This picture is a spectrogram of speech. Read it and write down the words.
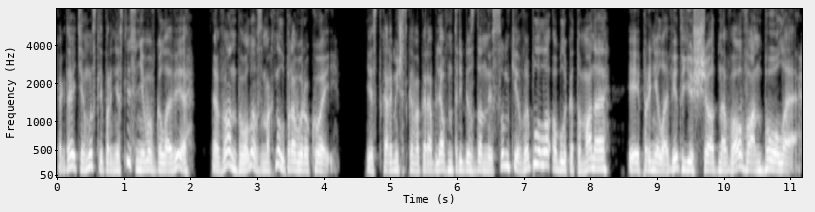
Когда эти мысли пронеслись у него в голове, Ван Буэлэ взмахнул правой рукой. Из кармического корабля внутри бездонной сумки выплыло облако тумана и приняло вид еще одного Ван Буэлэ.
